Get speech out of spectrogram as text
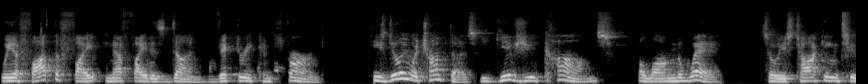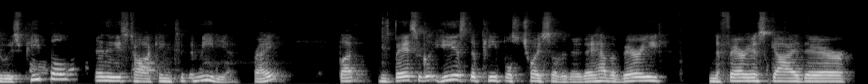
We have fought the fight and that fight is done. Victory confirmed. He's doing what Trump does. He gives you comms along the way. So he's talking to his people and then he's talking to the media, right? But he's basically he is the people's choice over there. They have a very nefarious guy there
